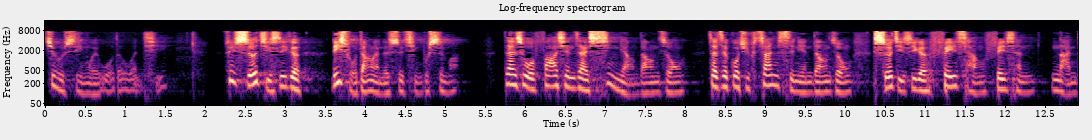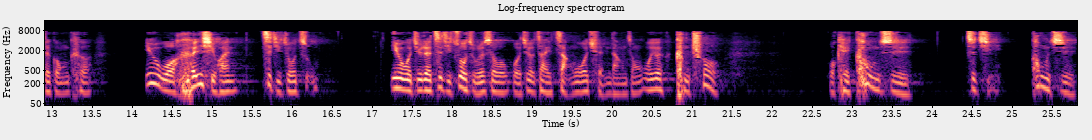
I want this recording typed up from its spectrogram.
就是因为我的问题。所以舍己是一个理所当然的事情，不是吗？但是我发现，在信仰当中，在这过去三十年当中，舍己是一个非常非常难的功课。因为我很喜欢自己做主，因为我觉得自己做主的时候，我就在掌握权当中，我有 control。我可以控制自己，控制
